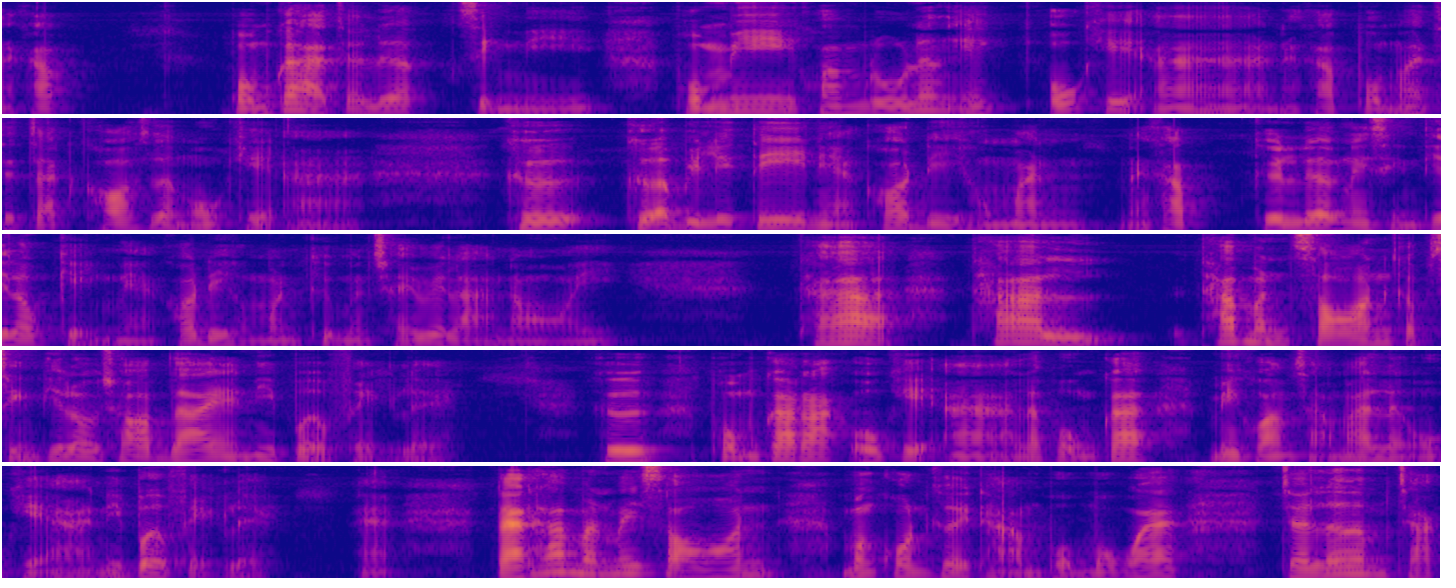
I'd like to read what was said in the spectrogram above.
นะครับ ผมก็อาจจะเลือกสิ่งนี้ ผมมีความรู้เรื่อง OKR นะครับ ผมอาจจะจัดคอร์สเรื่อง OKR คือคือ ability เนี่ยข้อดีของมันนะครับ คือเลือกในสิ่งที่เราเก่งเนี่ยข้อดีของมันคือมันใช้เวลาน้อย ถ้าถ้าถ้ามันซ้อนกับสิ่งที่เราชอบได้อันนี้ perfect เลย คือผมก็รัก OKR แล้วผมก็มีความสามารถเรื่อง OKR นี่ perfect เลยนะแต่ถ้ามันไม่ซ้อนบางคนเคยถามผมบอกว่าจะเริ่มจาก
